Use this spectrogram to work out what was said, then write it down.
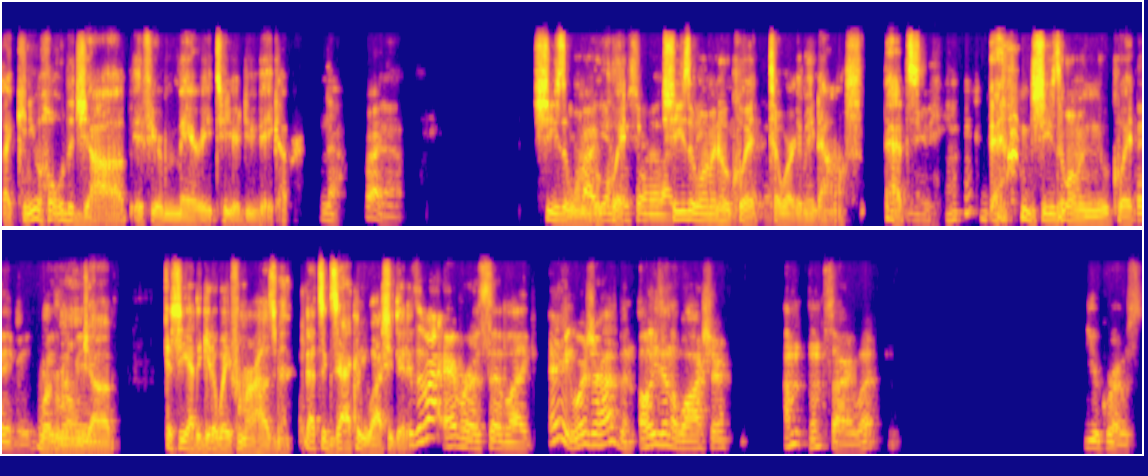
Like, can you hold a job if you're married to your duvet cover? No, probably not. She's the woman who quit. sort of, like, She's the woman who quit to work at McDonald's. That's Maybe. she's the woman who quit Maybe. work Because, her own job because she had to get away from her husband. That's exactly why she did Because it. if I ever said like, "Hey, where's your husband?" Oh, he's in the washer. I'm I'm sorry. What? You're gross.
